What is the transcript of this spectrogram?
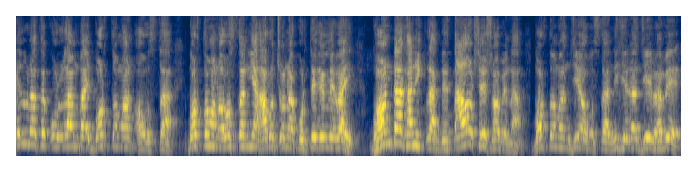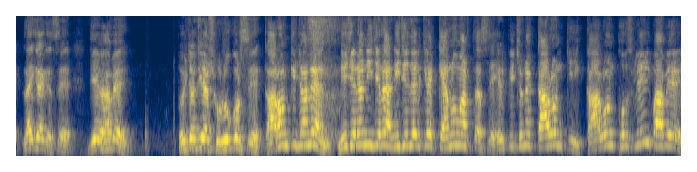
এগুলা তো করলাম ভাই, বর্তমান অবস্থা। বর্তমান অবস্থা নিয়ে আলোচনা করতে গেলে ভাই, ঘণ্টা খানিক লাগবে, তাও শেষ হবে না। বর্তমান যে অবস্থা, নিজেরা যেভাবে লাগা গেছে, যেভাবে ওইটা দিয়ে শুরু করছে। কারণ কি জানেন? নিজেরা নিজেরা নিজেদেরকে কেন মারতেছে? এর পিছনে কারণ কি? কারণ খুঁজলেই পাবেন।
